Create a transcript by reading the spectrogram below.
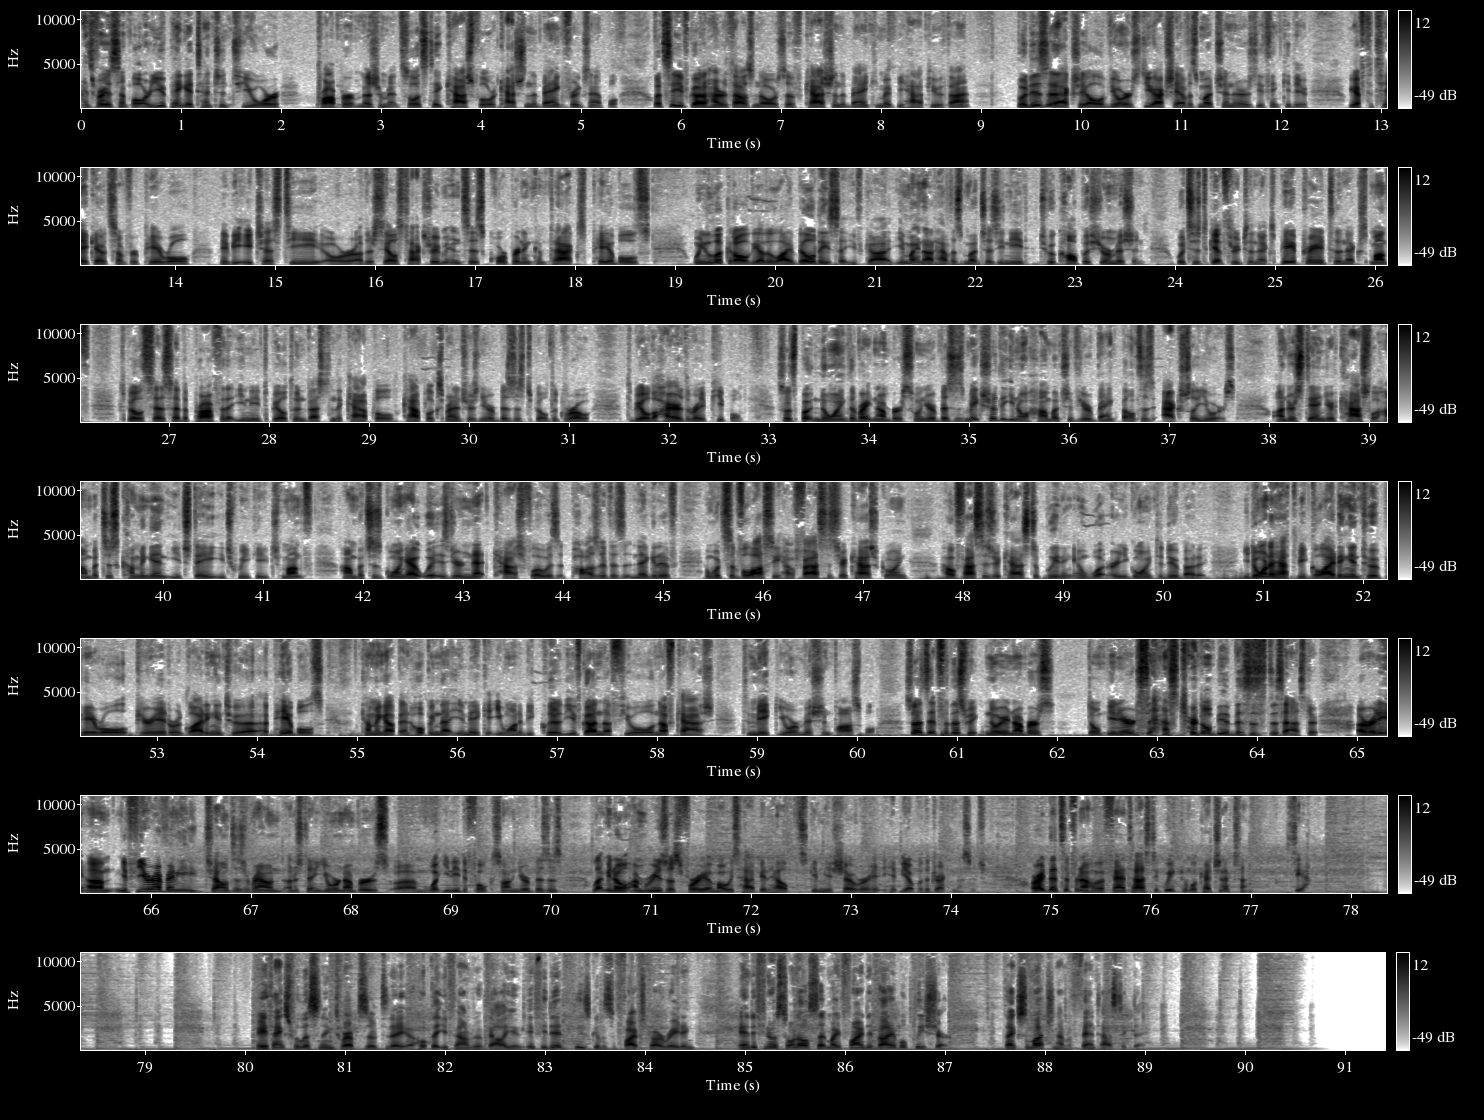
it's very simple. Are you paying attention to your proper measurement. So let's take cash flow or cash in the bank, for example. Let's say you've got $100,000 of cash in the bank. You might be happy with that. But is it actually all of yours? Do you actually have as much in there as you think you do? We have to take out some for payroll, maybe HST or other sales tax remittances, corporate income tax, payables. When you look at all the other liabilities that you've got, you might not have as much as you need to accomplish your mission, which is to get through to the next pay period, to the next month, to be able to set aside the profit that you need to be able to invest in the capital, capital expenditures in your business to be able to grow, to be able to hire the right people. So it's about knowing the right numbers. So in your business, make sure that you know how much of your bank balance is actually yours. Understand your cash flow, how much is coming in each day, each week, each month, how much is going out, what is your net cash flow, is it positive, is it negative, and what's the velocity, how fast is your cash growing, how fast is your cash depleting, and what are you going to do about it. You don't want to have to be gliding into a payroll period or gliding into a, a payables coming up and hoping that you make it. You want to be clear that you've got enough fuel, enough cash to make your mission possible. So that's it for this week. Know your numbers, don't be an air disaster. Don't be a business disaster. Alrighty. Um, if you have any challenges around understanding your numbers, um, what you need to focus on in your business, let me know. I'm resource for you. I'm always happy to help. Just give me a shout or hit, hit me up with a direct message. All right, that's it for now. Have a fantastic week, and we'll catch you next time. See ya. Hey, thanks for listening to our episode today. I hope that you found it of value. If you did, please give us a five star rating. And if you know someone else that might find it valuable, please share. Thanks so much and have a fantastic day.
